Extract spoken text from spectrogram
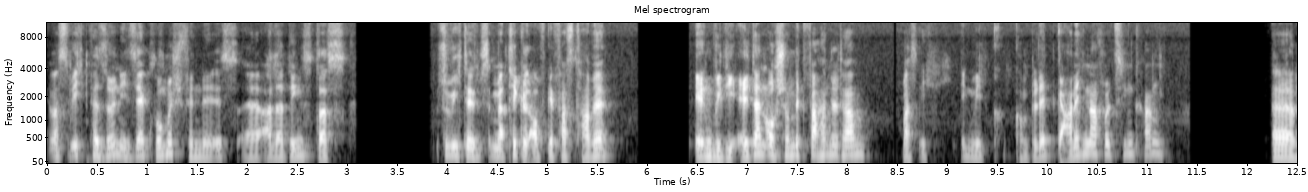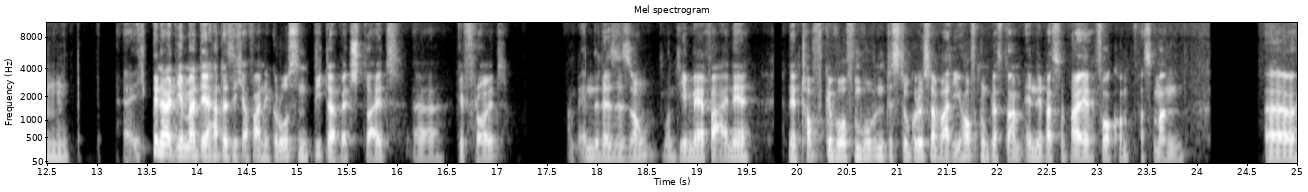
Was ich persönlich sehr komisch finde, ist äh, allerdings, dass, so wie ich das im Artikel aufgefasst habe, irgendwie die Eltern auch schon mitverhandelt haben, was ich irgendwie komplett gar nicht nachvollziehen kann. Ähm, äh, ich bin halt jemand, der hatte sich auf einen großen Bieterwettstreit äh, gefreut am Ende der Saison. Und je mehr Vereine in den Topf geworfen wurden, desto größer war die Hoffnung, dass da am Ende was dabei vorkommt, was man äh,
